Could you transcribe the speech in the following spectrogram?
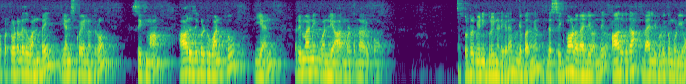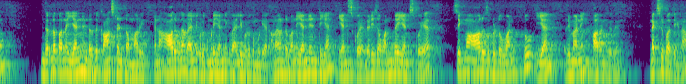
அப்போ டோட்டல் இது ஒன் பை என் ஸ்கொயர்னு வந்துடும் sigma r is equal to one to n remaining only r மட்டும்தான் இருக்கும். சொல்கிற மீனிங் புரியுன்னு நினைக்கிறேன். இங்கே பாருங்கள் இந்த சிக்மாவோட வேல்யூ வந்து ஆறுக்கு தான் வேல்யூ கொடுக்க முடியும். இந்த இடத்துல பாருங்கள் என்னன்றது கான்ஸ்டன்ட் டேர்ம் மாதிரி. ஏன்னா ஆறுக்கு தான் வேல்யூ கொடுக்க முடியும் எண்ணுக்கு வேல்யூ கொடுக்க முடியாது. ஆனால் பாருங்கள் n into n n square that is a one by n square sigma r is equal to one to n remaining ஆர்னுக்குது நெக்ஸ்ட் பார்த்தீங்கன்னா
